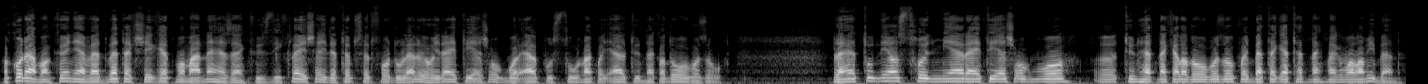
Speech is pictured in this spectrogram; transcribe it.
A korábban könnyen vett betegséget ma már nehezen küzdik le, és egyre többször fordul elő, hogy rejtélyes okból elpusztulnak vagy eltűnnek a dolgozók. Lehet tudni azt, hogy milyen rejtélyes okból tűnhetnek el a dolgozók, vagy betegedhetnek meg valamiben?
